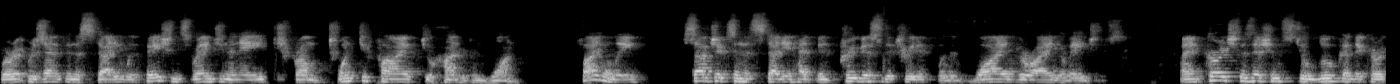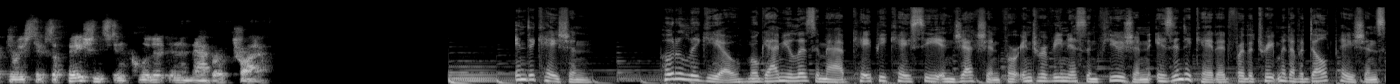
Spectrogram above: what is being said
were represented in the study with patients ranging in age from 25 to 101. Finally, subjects in the study had been previously treated with a wide variety of ages. I encourage physicians to look at the characteristics of patients included in the MAVORIC trial. Indication Poteligeo mogamulizumab KPKC injection for intravenous infusion is indicated for the treatment of adult patients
